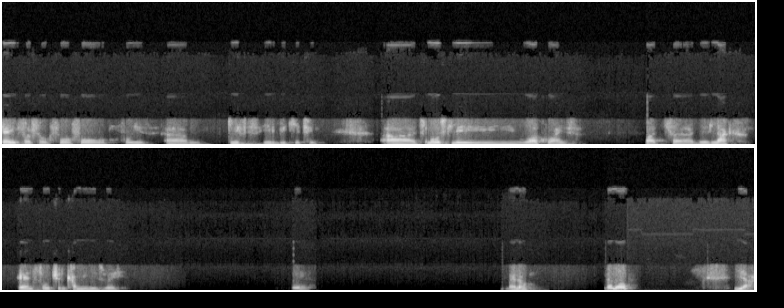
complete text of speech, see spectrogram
thankful for for for, for his um, gifts he'll be getting. Uh, it's mostly work wise, but uh, there's luck and fortune coming his way. Mm. Hello? Hello. Yeah,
